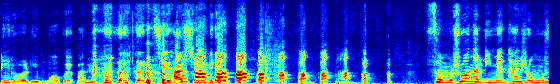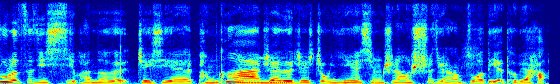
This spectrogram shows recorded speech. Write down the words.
literally 魔鬼般的 吉他训练。怎么说呢？里面他融入了自己喜欢的这些朋克啊嗯之类的这种音乐形式，然后视觉上做的也特别好。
